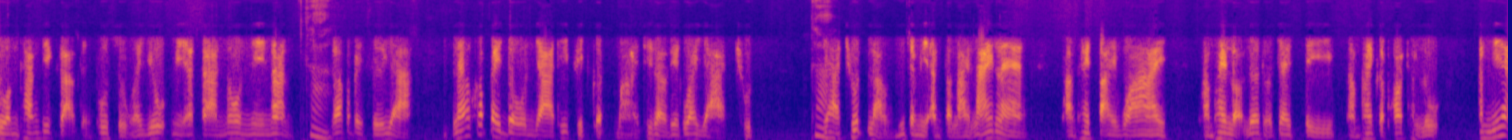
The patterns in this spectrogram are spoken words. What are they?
รวมทั้งที่กล่าวถึงผู้สูงอายุมีอาการโน่นนี่นั่น แล้วก็ไปซื้อยา แล้วก็ไปโดนยาที่ผิดกฎหมายที่เราเรียกว่ายาชุด ยาชุดเหล่านี้จะมีอันตรายร้ายแรงทำให้ไตาวายทำให้หลอดเลือดหัวใจตีบทำให้กระเพาะทะลุ อันเนี้ย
